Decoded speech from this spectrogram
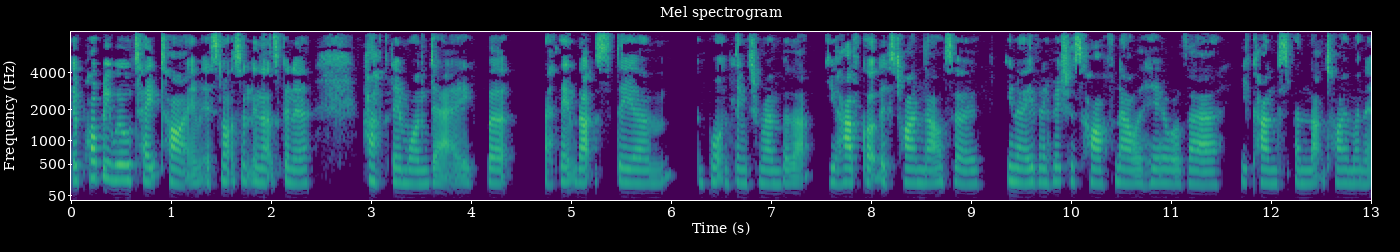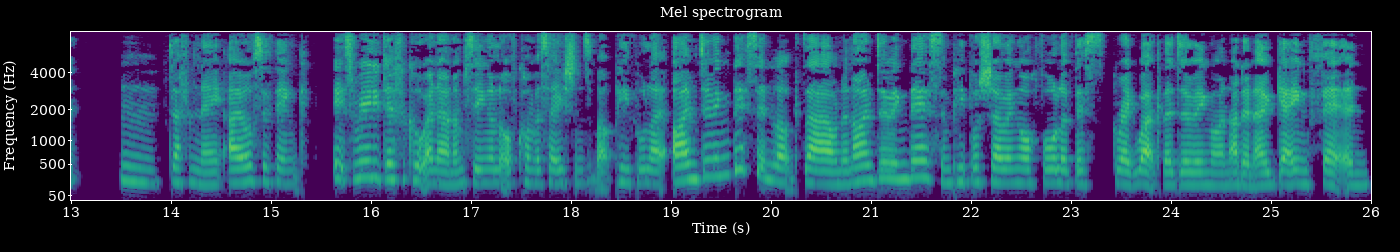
it probably will take time. It's not something that's going to happen in one day but i think that's the um, important thing to remember that you have got this time now. So you know even if it's just half an hour here or there you can spend that time on it. Mm, definitely. I also think it's really difficult right now and i'm seeing a lot of conversations about people like i'm doing this in lockdown and i'm doing this and people showing off all of this great work they're doing on i don't know getting fit and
